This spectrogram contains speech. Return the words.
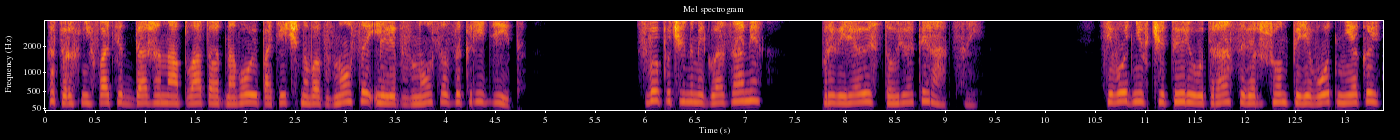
которых не хватит даже на оплату одного ипотечного взноса или взноса за кредит. С выпученными глазами – проверяю историю операций. Сегодня в 4 утра совершен перевод некой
